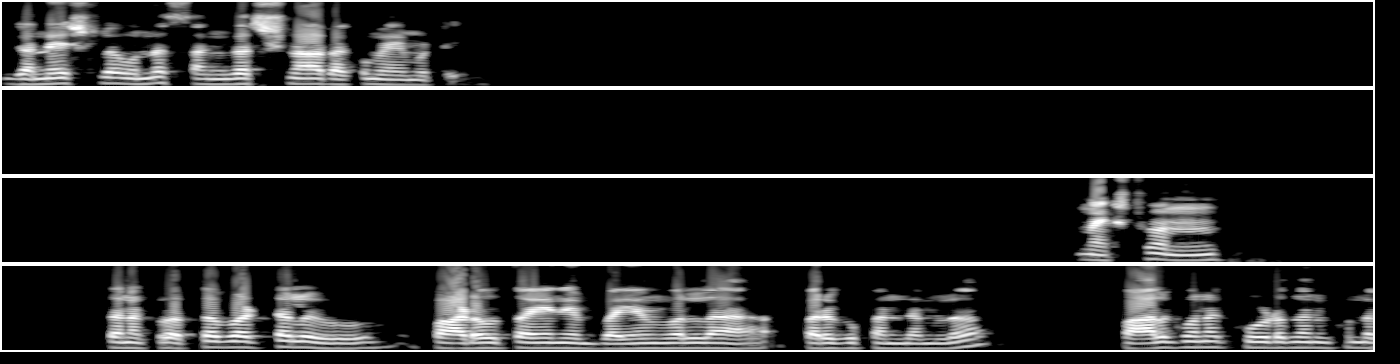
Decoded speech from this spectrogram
గణేష్లో ఉన్న సంఘర్షణ రకం ఏమిటి? నెక్స్ట్ వన్ తన క్రొత్త బట్టలు పాడవుతాయనే భయం వల్ల పరుగు పందెంలో పాల్గొనకూడదనుకున్న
